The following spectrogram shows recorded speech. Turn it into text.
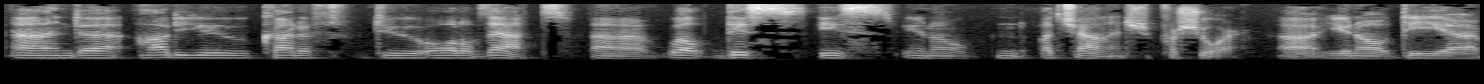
And uh, how do you kind of do all of that? well, this is you know a challenge for sure. Uh, you know the uh,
